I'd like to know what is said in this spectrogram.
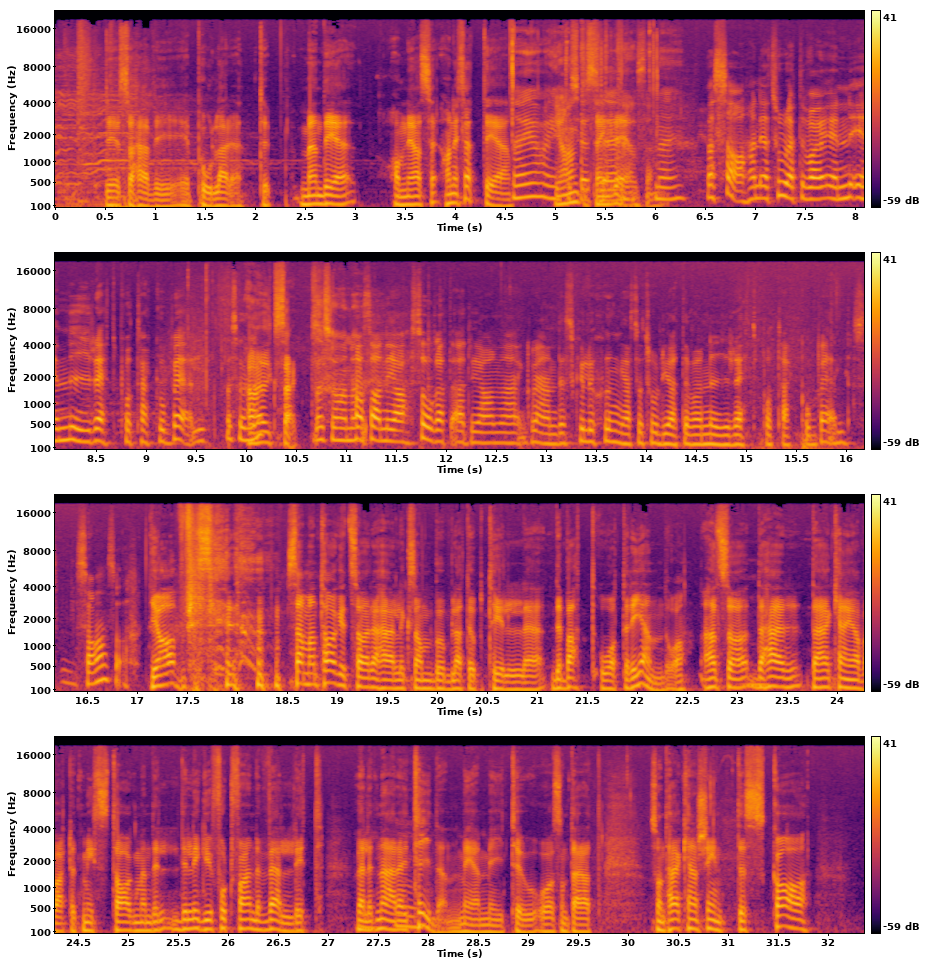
det är så här vi är polare. Typ. Men det, Om ni har, se- har ni sett det? Nej, jag har inte Jag har inte sett sett det. det, alltså. Nej. Vad sa han? Jag tror att det var en, en ny rätt på Taco Bell. Vad sa du? Ja, exakt. Vad sa han? Han sa när jag såg att Adriana Grande skulle sjunga så trodde jag att det var en ny rätt på Taco Bell. Sa han så? Ja, precis. Sammantaget så har det här liksom bubblat upp till eh, debatt återigen. Då. Alltså, det, här, det här kan ju ha varit ett misstag, men det, det ligger ju fortfarande väldigt, väldigt nära i tiden med metoo och sånt där. Att sånt här kanske inte ska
